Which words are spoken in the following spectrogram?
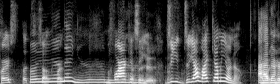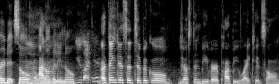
First, let's Oh, so, fir- before I That's a continue, do you, do y'all like Yummy or no? I I like haven't it. heard it, so Mm. I don't really know. You like it? I think it's a typical Justin Bieber poppy white kid song.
